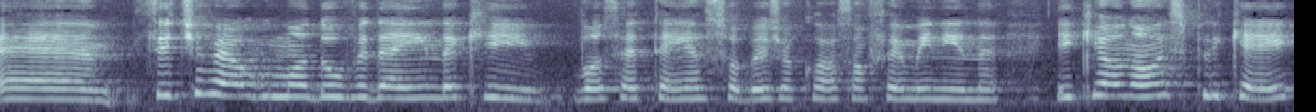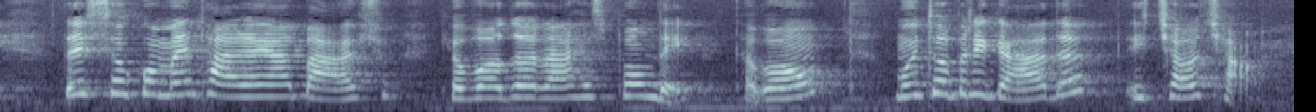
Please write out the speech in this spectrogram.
É, se tiver alguma dúvida ainda que você tenha sobre ejaculação feminina e que eu não expliquei, deixe seu comentário aí abaixo que eu vou adorar responder, tá bom? Muito obrigada e tchau, tchau!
